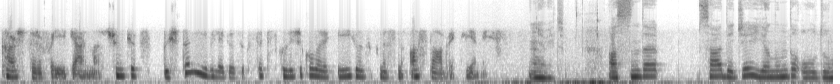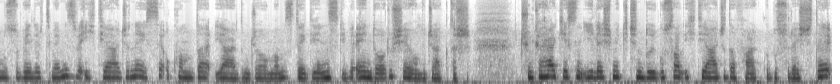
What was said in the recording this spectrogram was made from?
karşı tarafa iyi gelmez. Çünkü dıştan iyi bile gözükse psikolojik olarak iyi gözükmesini asla bekleyemeyiz. Evet. Aslında sadece yanında olduğumuzu belirtmemiz ve ihtiyacı neyse o konuda yardımcı olmamız dediğiniz gibi en doğru şey olacaktır. Çünkü herkesin iyileşmek için duygusal ihtiyacı da farklı bu süreçte.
